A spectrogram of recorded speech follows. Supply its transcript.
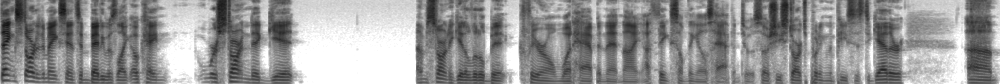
things started to make sense, and Betty was like, "Okay, we're starting to get I'm starting to get a little bit clear on what happened that night. I think something else happened to us. So she starts putting the pieces together. Um,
